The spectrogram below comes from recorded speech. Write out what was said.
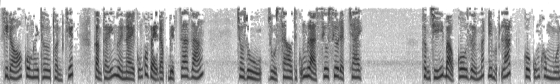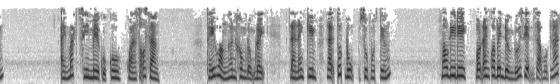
Khi đó cô ngây thơ thuần khiết, cảm thấy người này cũng có vẻ đặc biệt ra dáng. Cho dù, dù sao thì cũng là siêu siêu đẹp trai. Thậm chí bảo cô rời mắt đi một lát, cô cũng không muốn. Ánh mắt si mê của cô quá rõ ràng. Thấy Hoàng Ngân không động đậy, đàn anh Kim lại tốt bụng rụt một tiếng. Mau đi đi, bọn anh qua bên đường đối diện dạo một lát,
